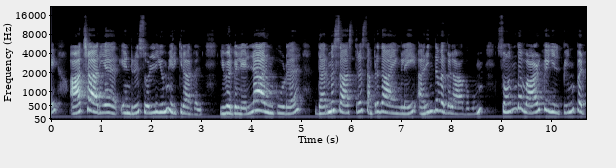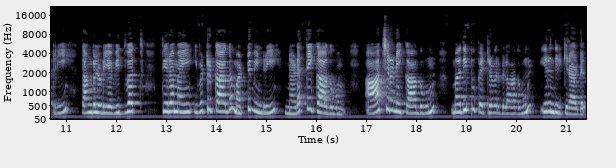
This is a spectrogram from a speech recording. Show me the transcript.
ஆச்சாரியர் என்று சொல்லியும் இருக்கிறார்கள். இவர்கள் எல்லாரும் கூட தர்மசாஸ்திர சம்பிரதாயங்களை அறிந்தவர்களாகவும் சொந்த வாழ்க்கையில் பின்பற்றி தங்களுடைய வித்வத் திறமை இவற்றுக்காக மட்டுமின்றி நடத்தைக்காகவும் ஆச்சரணைக்காகவும் மதிப்பு பெற்றவர்களாகவும் இருந்திருக்கிறார்கள்.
